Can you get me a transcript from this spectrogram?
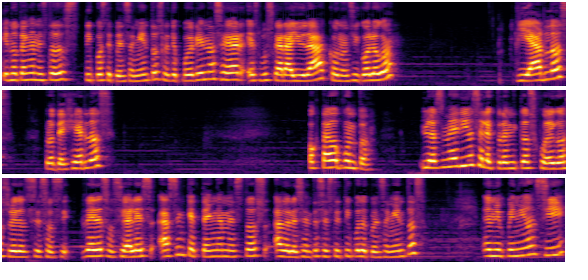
que no tengan estos tipos de pensamientos? Lo que podrían hacer es buscar ayuda con un psicólogo, guiarlos, protegerlos. Octavo punto. Los medios electrónicos, juegos, redes, redes sociales hacen que tengan estos adolescentes este tipo de pensamientos. En mi opinión, sí,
